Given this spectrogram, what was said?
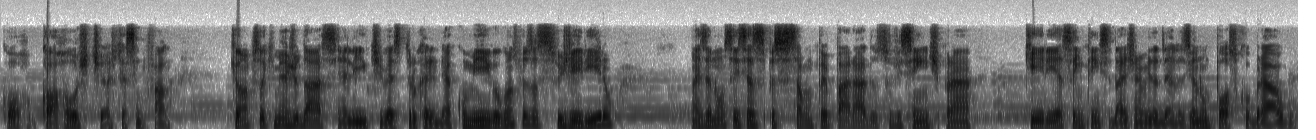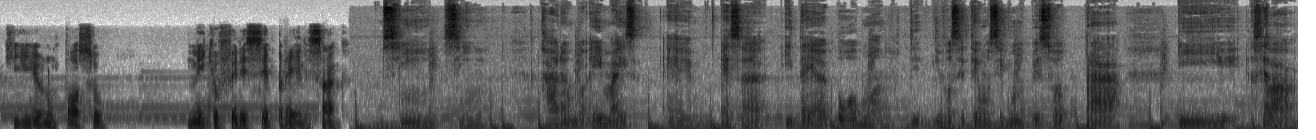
Co- Co-host, acho que é assim que fala. Que é uma pessoa que me ajudasse ali, tivesse trocando ideia comigo. Algumas pessoas sugeriram, mas eu não sei se essas pessoas estavam preparadas o suficiente pra querer essa intensidade na vida delas. E eu não posso cobrar algo que eu não posso meio que oferecer pra eles, saca? Sim, sim. Caramba, ei, mas é, essa ideia é boa, mano. De, de você ter uma segunda pessoa pra ir, sei lá,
